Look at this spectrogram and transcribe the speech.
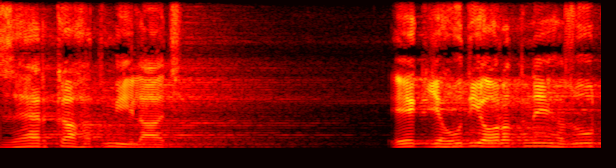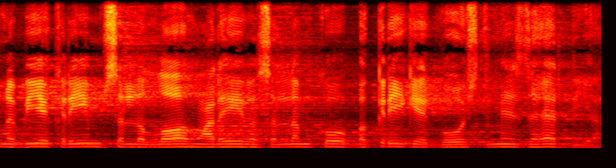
زہر کا حتمی علاج۔ ایک یہودی عورت نے حضور نبی کریم صلی اللہ علیہ وسلم کو بکری کے گوشت میں زہر دیا۔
